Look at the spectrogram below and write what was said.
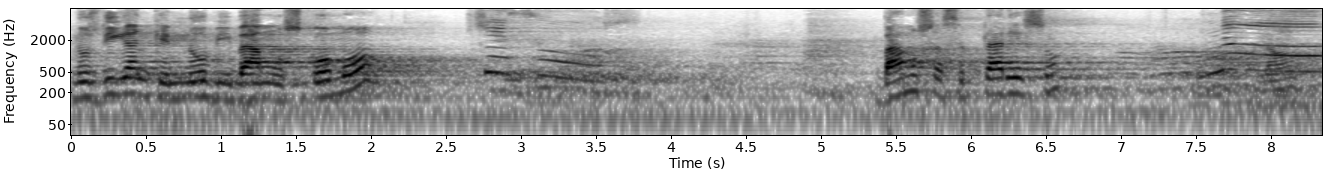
nos digan que no vivamos como... Jesús. ¿Vamos a aceptar eso? No.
